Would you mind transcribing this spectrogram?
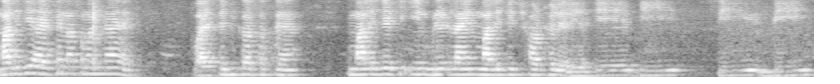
मान लीजिए ऐसे ना समझ में आए वैसे भी कर सकते हैं। मान लीजिए कि इन ब्रिड लाइन मान लीजिए छठ ले लिए A B C D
